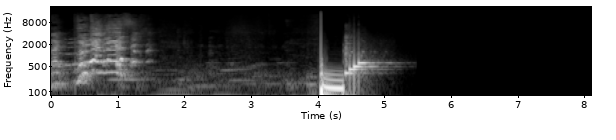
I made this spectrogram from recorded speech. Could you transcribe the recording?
はい、文献です。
